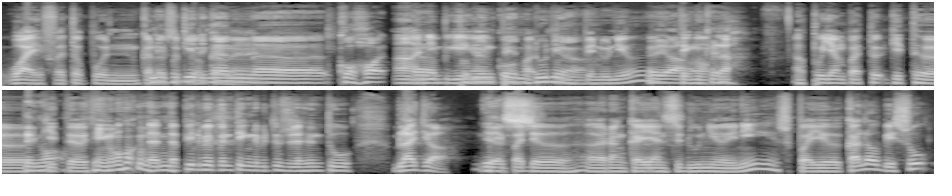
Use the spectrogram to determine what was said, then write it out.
wife ataupun kalau ni pergi dengan uh, cohort ah, uh, pergi pemimpin dengan dunia. Pemimpin dunia. Ya, tengoklah. Okay apa yang patut kita tengok. kita tengok dan tapi lebih penting daripada itu sudah tentu belajar yes. daripada uh, rangkaian yes. sedunia ini supaya kalau besok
